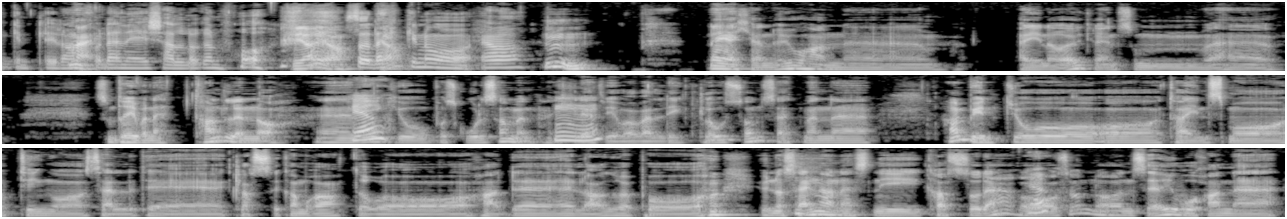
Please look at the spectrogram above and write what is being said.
egentlig, da, Nei. for den er i kjelleren vår. Ja, ja. Så det er ja. ikke noe Ja. Mm. Nei, jeg kjenner jo han eh, Einar Øgren som, eh, som driver netthandelen nå. Eh, Ja. Vi gikk jo på skole sammen. Ikke mm. det at vi var veldig close sånn sett, men han begynte jo å ta inn små ting og selge til klassekamerater og hadde lagre på under senga nesten i kasser der og Ja. sånn, og en ser jo hvor han er,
